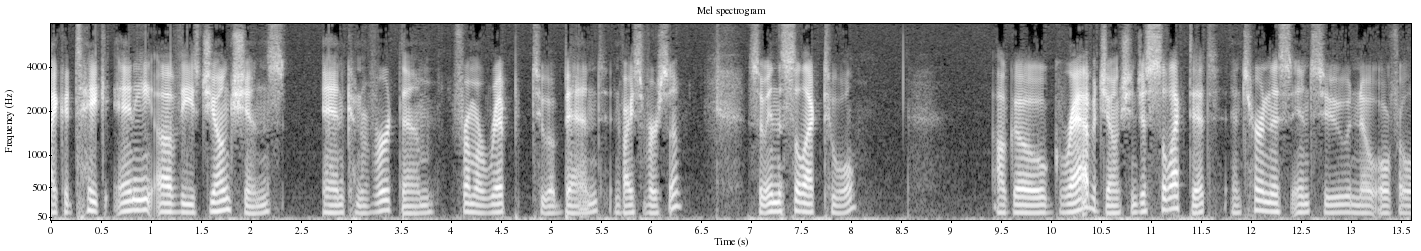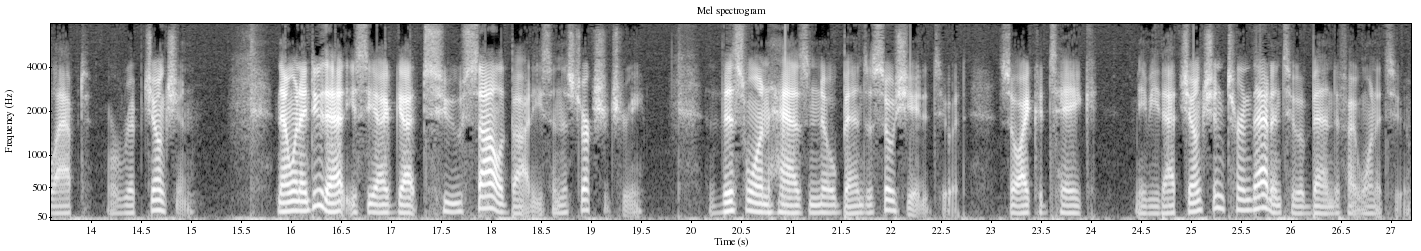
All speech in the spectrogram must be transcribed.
I could take any of these junctions and convert them from a rip to a bend and vice versa. So in the select tool, I'll go grab a junction, just select it, and turn this into a no overlapped or rip junction. Now when I do that, you see I've got two solid bodies in the structure tree. This one has no bends associated to it. So I could take maybe that junction, turn that into a bend if I wanted to.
